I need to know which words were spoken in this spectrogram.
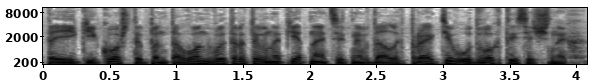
Та які кошти Пентагон витратив на 15 невдалих проєктів у 2000-х?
